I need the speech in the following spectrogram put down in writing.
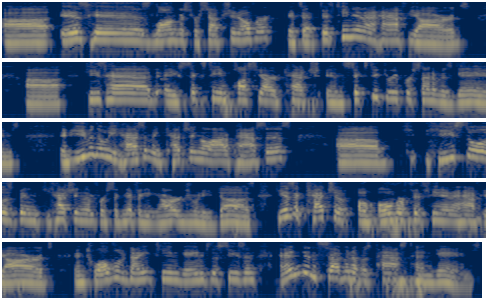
uh, is his longest reception over. It's at 15 and a half yards. Uh, he's had a 16 plus yard catch in 63% of his games. And even though he hasn't been catching a lot of passes, uh, he, he, still has been catching them for significant yardage when he does. He has a catch of, of over 15 and a half yards in 12 of 19 games this season and in seven of his past 10 games.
